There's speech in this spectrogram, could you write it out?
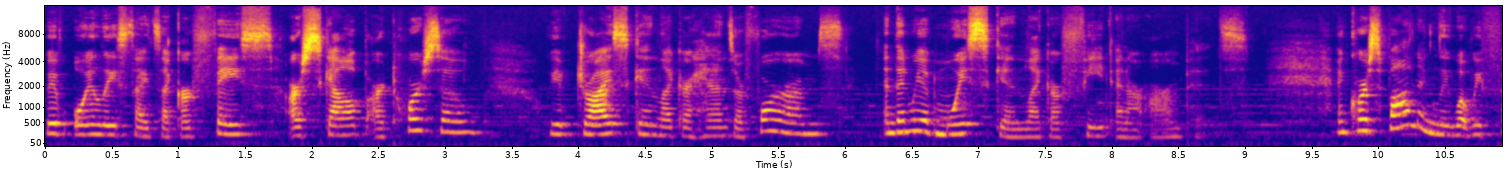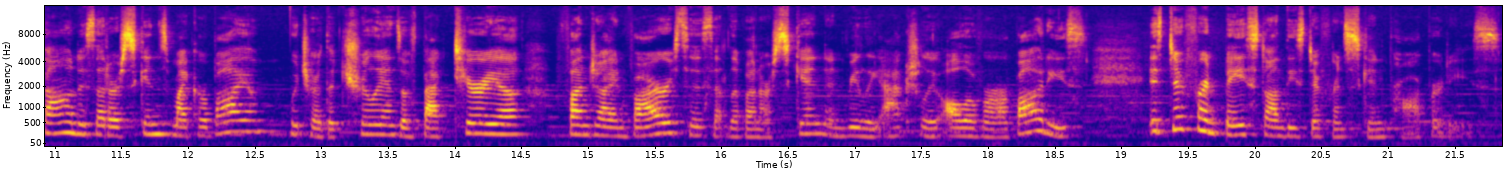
We have oily sites like our face, our scalp, our torso. We have dry skin like our hands or forearms, and then we have moist skin like our feet and our armpits. And correspondingly, what we found is that our skin's microbiome, which are the trillions of bacteria, fungi, and viruses that live on our skin and really actually all over our bodies, is different based on these different skin properties.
